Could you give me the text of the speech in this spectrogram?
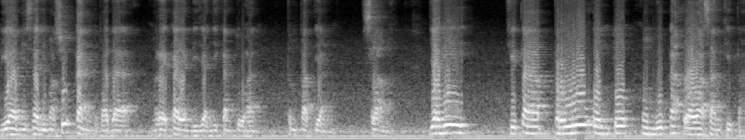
dia bisa dimasukkan kepada mereka yang dijanjikan Tuhan tempat yang selamat. Jadi kita perlu untuk membuka wawasan kita.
